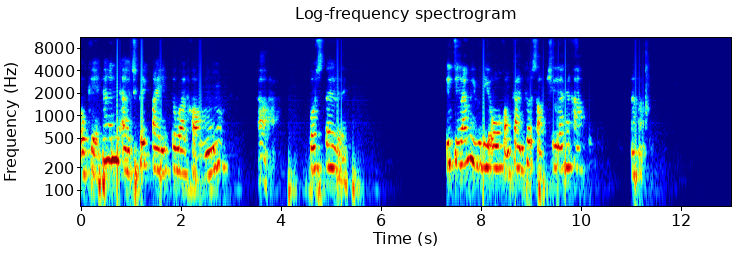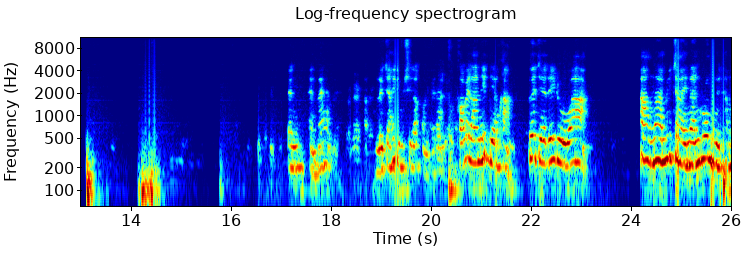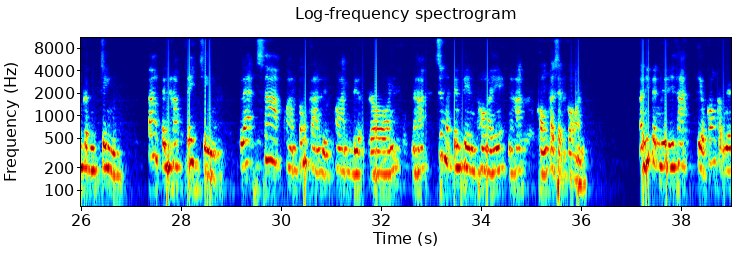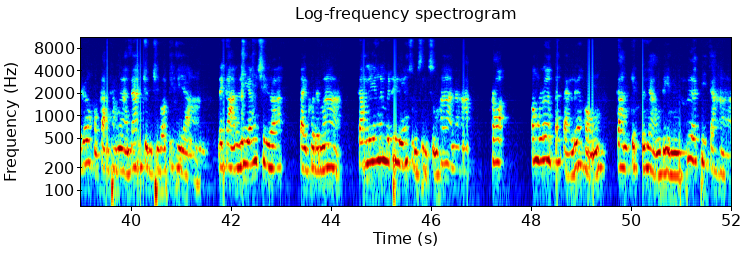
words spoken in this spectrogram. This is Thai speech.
โอเค ถ้างั้นเอ่อสคริปต์ไปตัวของเอ่อโปสเตอร์เลย จริงๆแล้วมีวิดีโอของการทดสอบเชื้อนะคะนะคะเป็นแผ่นแรกเลยหรือจะให้ดูเชื้อก่อนก็ได้ขอเวลานิดเดียวค่ะ เพื่อจะได้ดูว่าหากงานวิจัยนั้นร่วมมือทำกันจริง ตั้งเป็นฮับได้จริง และทราบความต้องการหรือความเดือดร้อนนะคะซึ่งมันเป็นเพนพอยต์นะคะของเกษตรกร อันนี้เป็นวิดีทัศน์เกี่ยวข้องกับในเรื่องของการทำงานด้านจุลชีววิทยา ในการเลี้ยงเชื้อไตโคเดมาการเลี้ยงนั้นไม่ได้เลี้ยงสุ่มสี่สุ่มห้านะคะเพราะต้องเริ่มตั้งแต่เรื่องของการเก็บตัวอย่างดินเพื่อที่จะหา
